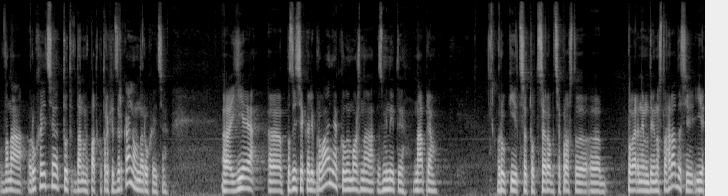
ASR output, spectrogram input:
вона рухається. Тут в даному випадку трохи дзеркально вона рухається. Е, Є е, позиція калібрування, коли можна змінити напрям руки. Це, тобто це робиться просто е, поверненням 90 градусів і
